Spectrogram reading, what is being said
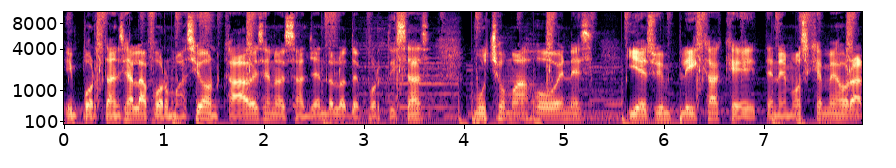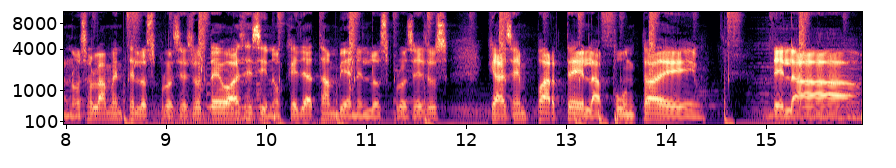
importancia a la formación. Cada vez se nos están yendo los deportistas mucho más jóvenes y eso implica que tenemos que mejorar no solamente los procesos de base, sino que ya también en los procesos que hacen parte de la punta de, de la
